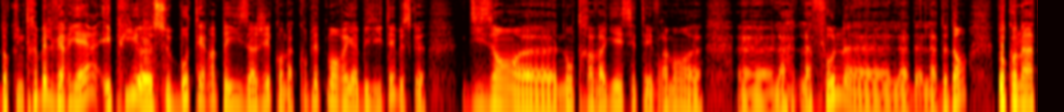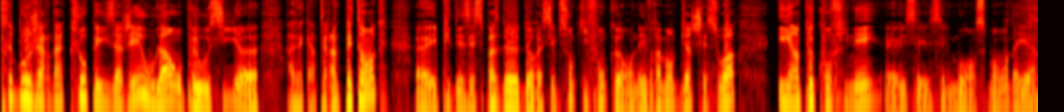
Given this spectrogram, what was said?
Donc une très belle verrière, et puis euh, ce beau terrain paysager qu'on a complètement réhabilité, parce que dix ans euh, non travaillés, c'était vraiment la, la faune là- là-dedans. Donc on a un très beau jardin clos paysager où là on peut aussi, euh, avec un terrain de pétanque, euh, et puis des espaces de, de réception qui font qu'on est vraiment bien chez soi et un peu confiné, et c'est c'est le mot en ce moment d'ailleurs,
